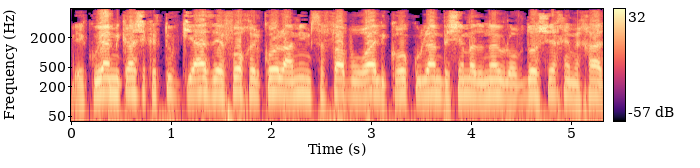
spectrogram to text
ויקוים מקרא שכתוב כי אז אהפוך אל כל העמים שפה ברורה לקרוא כולם בשם אדוני ולעובדו שכם אחד.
